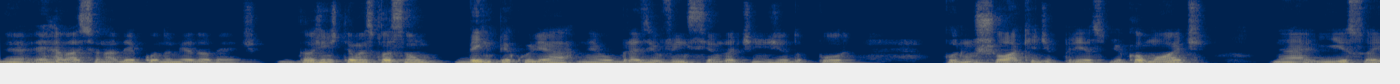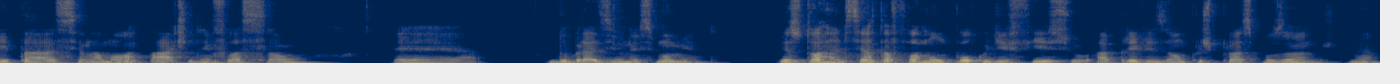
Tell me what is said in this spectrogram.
né, é relacionada à economia doméstica. Então a gente tem uma situação bem peculiar. Né? O Brasil vem sendo atingido por, por um choque de preço de commodities, né? e isso aí está sendo a maior parte da inflação é, do Brasil nesse momento. Isso torna, de certa forma, um pouco difícil a previsão para os próximos anos, né?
